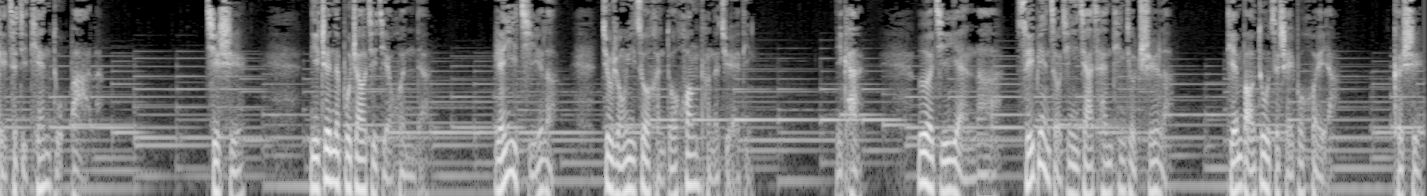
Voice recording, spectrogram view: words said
给自己添堵罢了。其实。你真的不着急结婚的，人一急了，就容易做很多荒唐的决定。你看，饿急眼了，随便走进一家餐厅就吃了，填饱肚子谁不会呀？可是，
